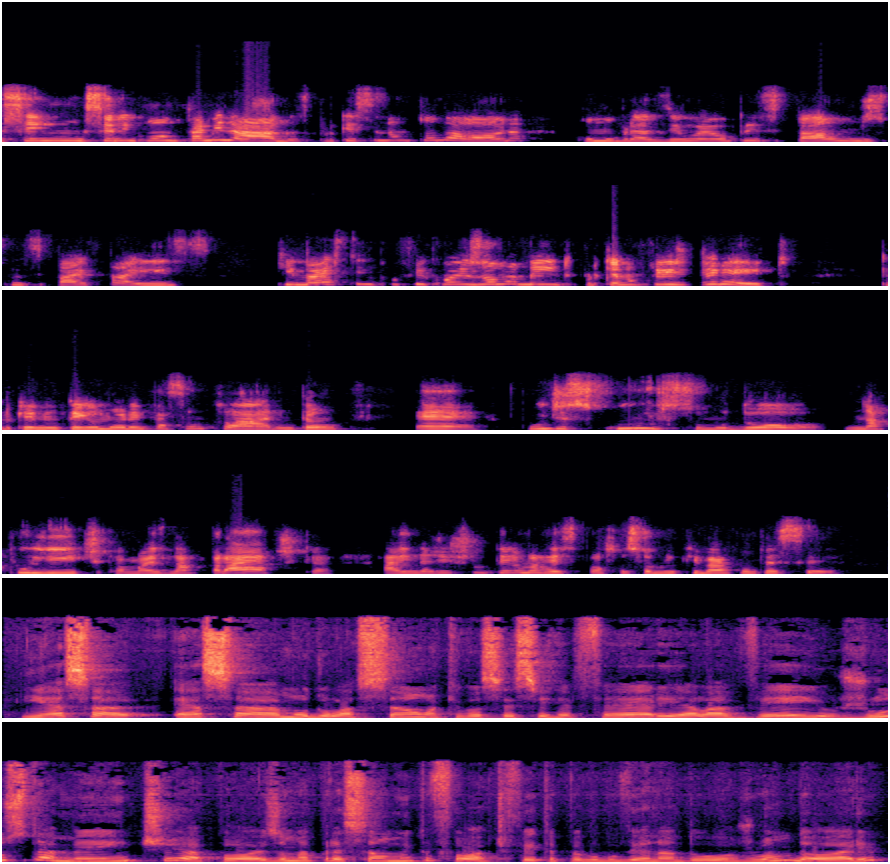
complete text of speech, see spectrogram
sem serem contaminadas, porque senão toda hora, como o Brasil é o principal, um dos principais países que mais tempo ficou em isolamento, porque não fez direito, porque não tem uma orientação clara. Então, é, o discurso mudou na política, mas na prática ainda a gente não tem uma resposta sobre o que vai acontecer. E essa, essa modulação a que você se refere, ela veio justamente após uma pressão muito forte feita pelo governador João Dória,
